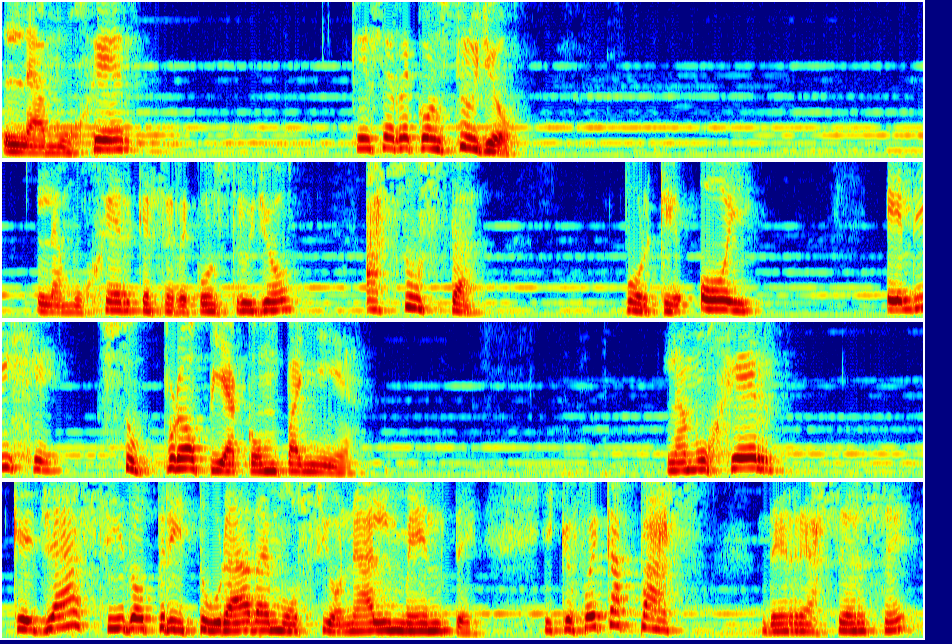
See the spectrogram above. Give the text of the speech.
la mujer que se reconstruyó. La mujer que se reconstruyó asusta porque hoy elige su propia compañía. La mujer que ya ha sido triturada emocionalmente y que fue capaz de rehacerse,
